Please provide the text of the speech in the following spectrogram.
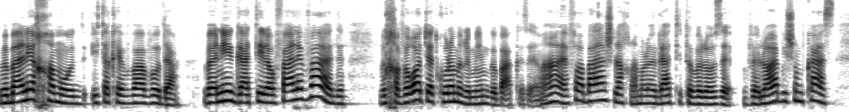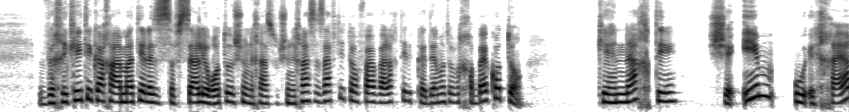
ובעלי החמוד התעכב בעבודה, ואני הגעתי להופעה לבד, וחברות, את יודעת, כולם מרימים גבה כזה, מה, איפה הבעיה שלך, למה לא הגעתי איתו ולא זה, ולא היה בי שום כעס. וחיכיתי ככה, עמדתי על איזה ספסל לראות אותו שהוא נכנס, וכשהוא נכנס עזבתי את ההופעה והלכתי לקדם אותו ולחבק אותו. כי הנחתי שאם הוא איחר,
